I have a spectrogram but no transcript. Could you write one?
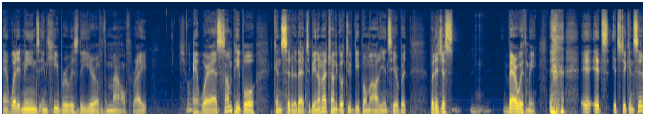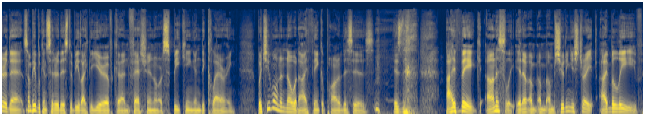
And what it means in Hebrew is the year of the mouth, right? Sure. And whereas some people consider that to be. And I'm not trying to go too deep on my audience here, but but it's just bear with me. it, it's it's to consider that some people consider this to be like the year of confession or speaking and declaring. But you want to know what I think a part of this is? is that I think honestly, it, I'm, I'm, I'm shooting you straight. I believe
